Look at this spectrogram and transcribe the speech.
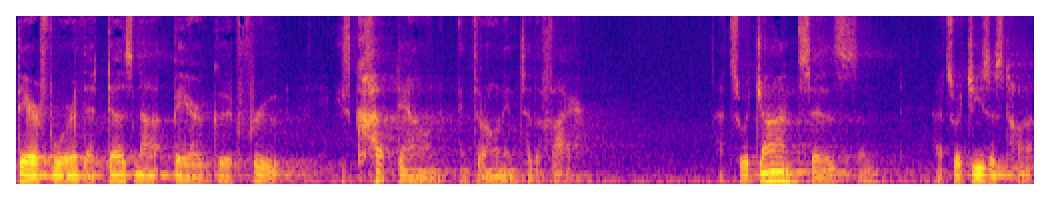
therefore, that does not bear good fruit is cut down and thrown into the fire. That's what John says, and that's what Jesus taught.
